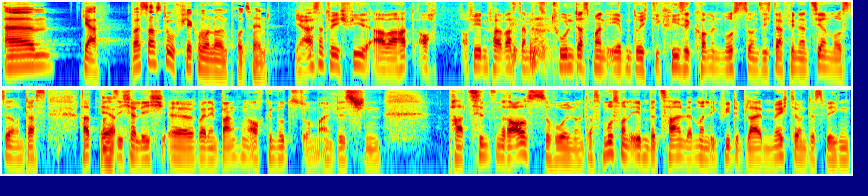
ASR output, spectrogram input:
Ähm, ja, was sagst du, 4,9 Prozent? Ja, ist natürlich viel, aber hat auch auf jeden Fall was damit zu tun, dass man eben durch die Krise kommen musste und sich da finanzieren musste. Und das hat man ja. sicherlich äh, bei den Banken auch genutzt, um ein bisschen paar Zinsen rauszuholen. Und das muss man eben bezahlen, wenn man liquide bleiben möchte. Und deswegen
